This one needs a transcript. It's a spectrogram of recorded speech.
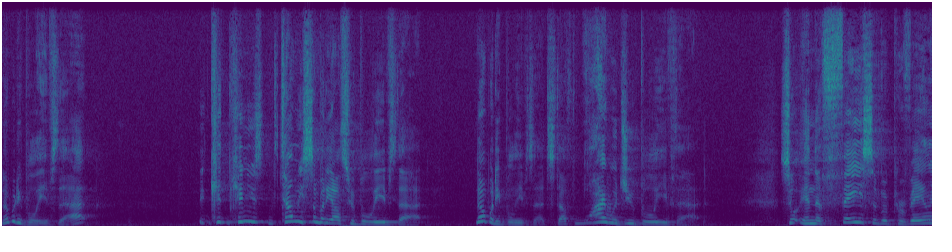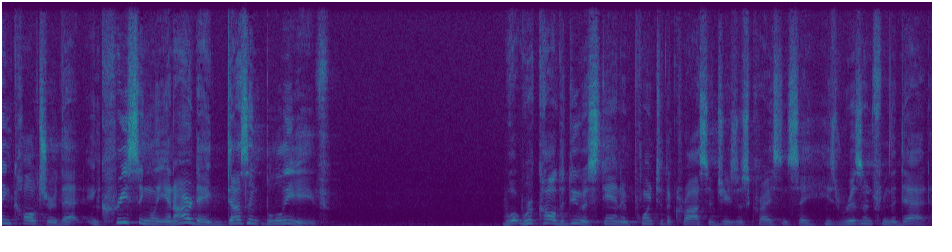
Nobody believes that. Can, can you tell me somebody else who believes that? Nobody believes that stuff. Why would you believe that? So, in the face of a prevailing culture that increasingly in our day doesn't believe, what we're called to do is stand and point to the cross of Jesus Christ and say, He's risen from the dead.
